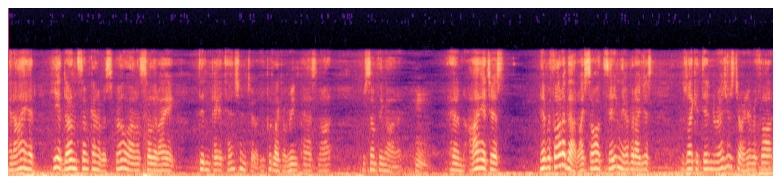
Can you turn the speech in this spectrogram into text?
And I had, he had done some kind of a spell on it so that I didn't pay attention to it. He put like a ring pass knot or something on it. Hmm. And I had just never thought about it. I saw it sitting there, but I just, it was like it didn't register. I never thought,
